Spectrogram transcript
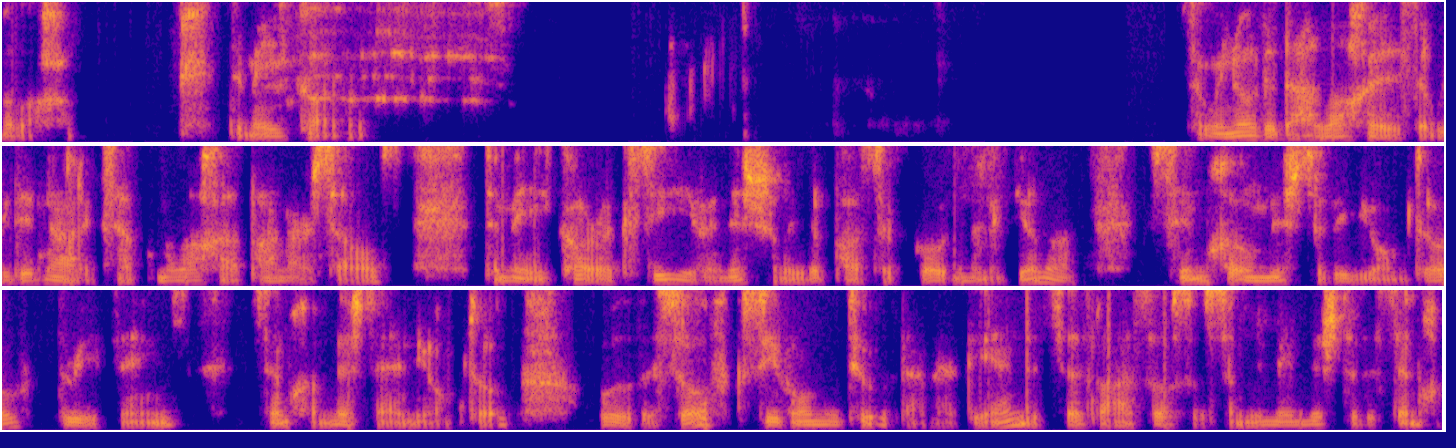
malacha. So we know that the halacha is that we did not accept malacha upon ourselves. To make ksiv, initially the pasuk quote in the Megillah, simcha mishta yom tov, three things, simcha mishta and yom tov. Well, the sof ksiv only two of them. At the end it says lasos, so somebody made mishta simcha.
